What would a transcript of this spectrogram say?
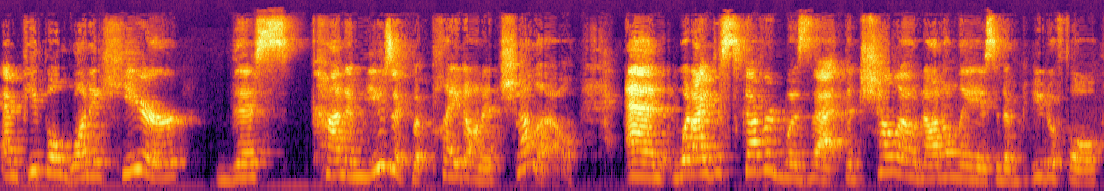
and people want to hear this kind of music but played on a cello and what I discovered was that the cello, not only is it a beautiful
